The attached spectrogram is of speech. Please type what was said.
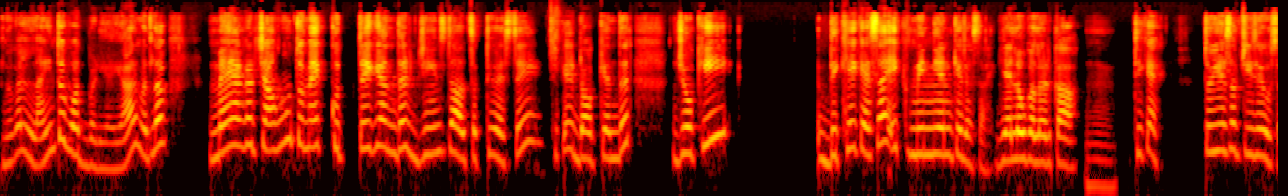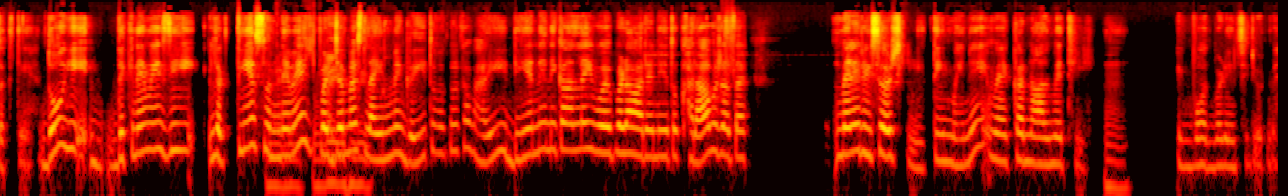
मगर लाइन तो बहुत बढ़िया यार मतलब मैं अगर चाहूँ तो मैं कुत्ते के अंदर जीन्स डाल सकती हूँ ऐसे ठीक है डॉग के अंदर जो कि दिखे कैसा एक मिनियन के जैसा येलो कलर का हम्म। ठीक है? तो ये सब चीज़ें हो सकती हैं। दो ये दिखने में इजी लगती हैं सुनने में पर जब मैं इस लाइन में गई तो मेरे को कहा भाई डीएनए निकालना ही वो है पड़ा आ रहा है तो खराब हो जाता है। मैंने रिसर्च की तीन महीने मैं करनाल में थी। हम्म। एक बहुत बड़े इंस्टीट्यूट में।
